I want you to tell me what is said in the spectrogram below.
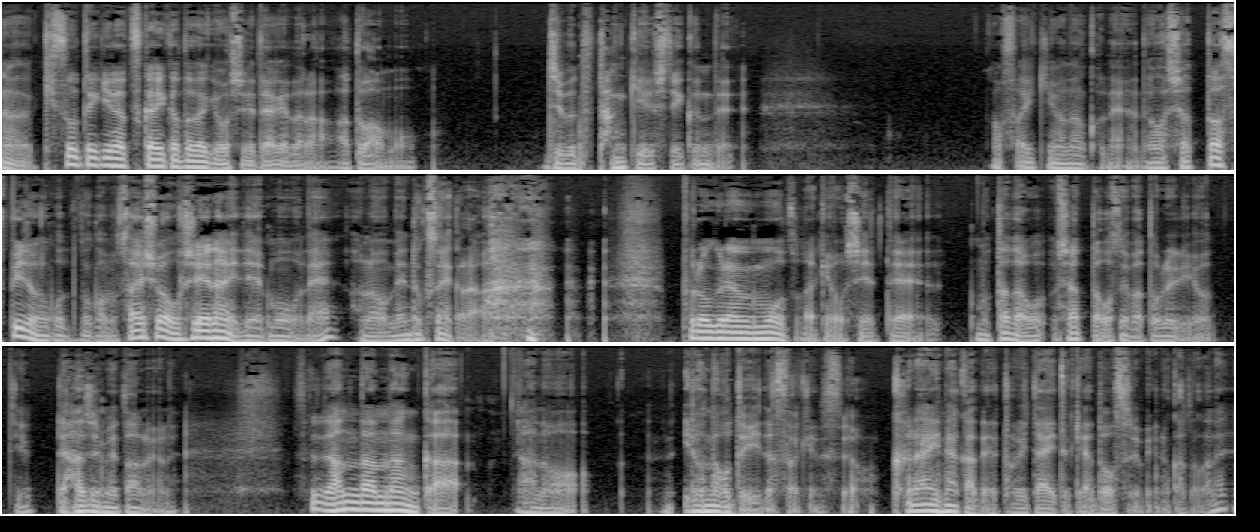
だか基礎的な使い方だけ教えてあげたら、あとはもう自分で探求していくんで。最近はなんかね、だからシャッタースピードのこととかも最初は教えないでもうね、あの、めんどくさいから プログラムモードだけ教えて、もうただシャッター押せば撮れるよって言って始めたのよね。それでだんだんなんか、あの、いろんなこと言い出すわけですよ。暗い中で撮りたいときはどうすればいいのかとかね。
